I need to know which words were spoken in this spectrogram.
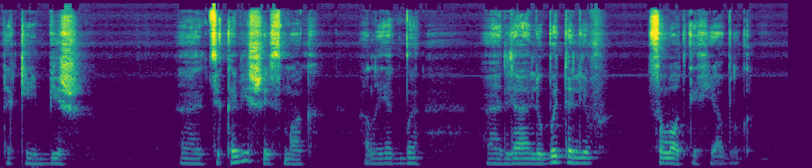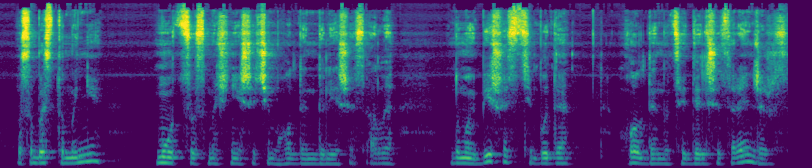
такий більш е, цікавіший смак, але якби е, для любителів солодких яблук. Особисто мені муцу смачніше, ніж Golden Delicious, але думаю, в більшості буде Golden цей Delicious Rangers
